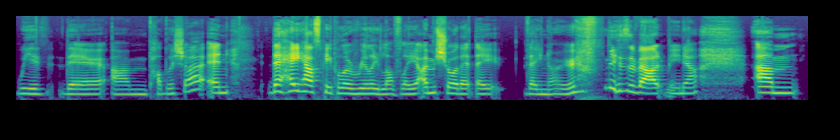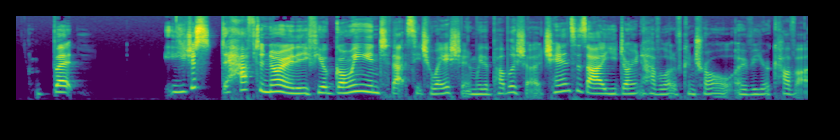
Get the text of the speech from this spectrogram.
with their um, publisher. And the Hay House people are really lovely. I'm sure that they they know this about me now. Um, but you just have to know that if you're going into that situation with a publisher, chances are you don't have a lot of control over your cover.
